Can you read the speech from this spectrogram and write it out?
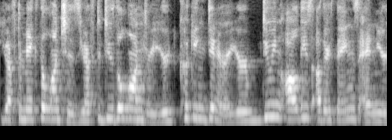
you have to make the lunches you have to do the laundry you're cooking dinner you're doing all these other things and you're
